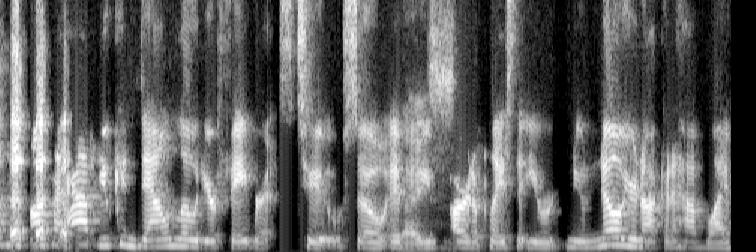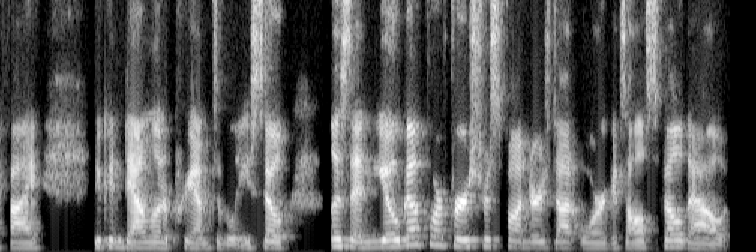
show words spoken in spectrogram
on, the app, you can download your favorites too. So if nice. you are in a place that you you know you're not going to have Wi-Fi, you can download it preemptively. So listen, yoga for first responders.org. It's all spelled out.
